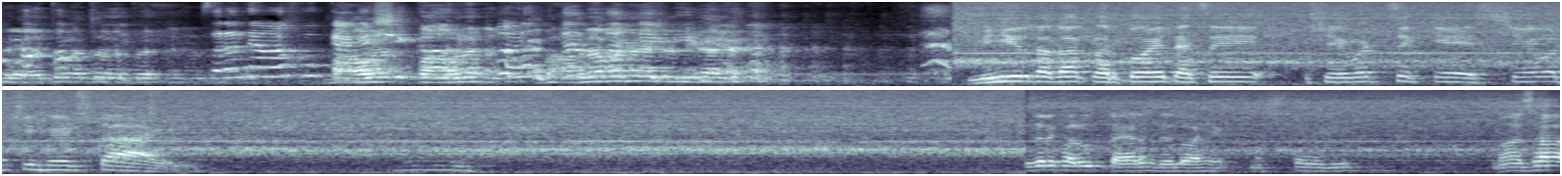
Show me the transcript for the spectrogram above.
किती महत्वाचं होतं. सरांनी आम्हाला खूप काय काय शिकवलं. भावना बघा कशा निघाल्या मिहीर दादा करतोय त्याचे शेवटचे केस शेवटची हेअरस्टाईल जर घालून तयार झालेलो आहे. मस्त माझा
